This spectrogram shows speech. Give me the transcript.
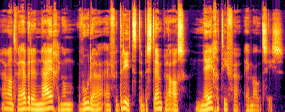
want we hebben de neiging om woede en verdriet te bestempelen als negatieve emoties.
